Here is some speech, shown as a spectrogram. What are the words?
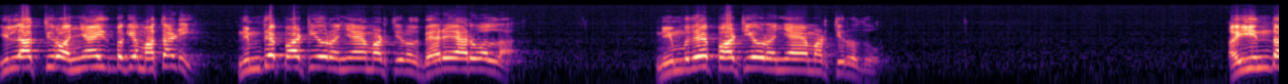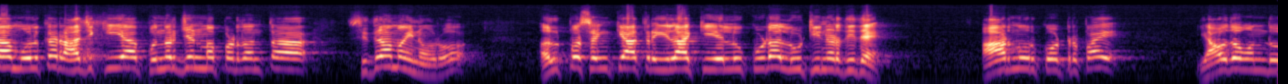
ಇಲ್ಲಾಗ್ತಿರೋ ಅನ್ಯಾಯದ ಬಗ್ಗೆ ಮಾತಾಡಿ. ನಿಮ್ಮದೇ ಪಾರ್ಟಿಯವರು ಅನ್ಯಾಯ ಮಾಡ್ತಿರೋದು, ಬೇರೆ ಯಾರೂ ಅಲ್ಲ. ನಿಮ್ಮದೇ ಪಾರ್ಟಿಯವರು ಅನ್ಯಾಯ ಮಾಡ್ತಿರೋದು. ಅಹಿಂದ ಮೂಲಕ ರಾಜಕೀಯ ಪುನರ್ಜನ್ಮ ಪಡೆದಂಥ ಸಿದ್ದರಾಮಯ್ಯನವರು ಅಲ್ಪಸಂಖ್ಯಾತರ ಇಲಾಖೆಯಲ್ಲೂ ಕೂಡ ಲೂಟಿ ನಡೆದಿದೆ. ಆರುನೂರು ಕೋಟಿ ರೂಪಾಯಿ ಯಾವುದೋ ಒಂದು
